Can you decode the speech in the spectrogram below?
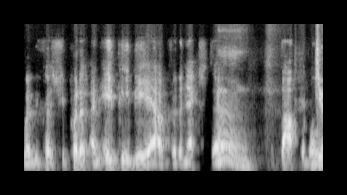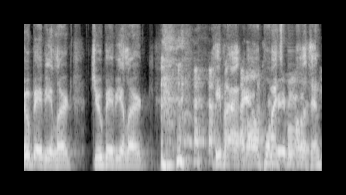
well, because she put a, an APB out for the next uh, Hmm. adoptable. Jew baby alert. Jew baby alert. Keep an eye all points bulletin.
